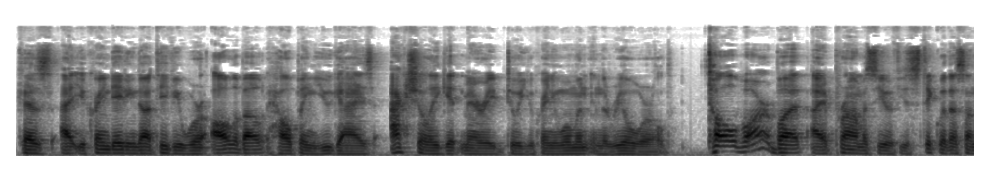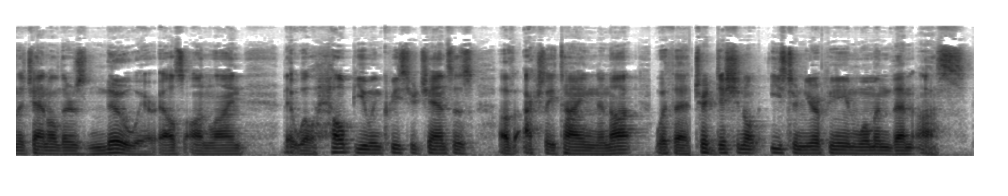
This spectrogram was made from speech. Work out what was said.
Because at UkraineDating.tv, we're all about helping you guys actually get married to a Ukrainian woman in the real world. Tall bar, but I promise you, if you stick with us on the channel, there's nowhere else online that will help you increase your chances of actually tying the knot with a traditional Eastern European woman than us.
